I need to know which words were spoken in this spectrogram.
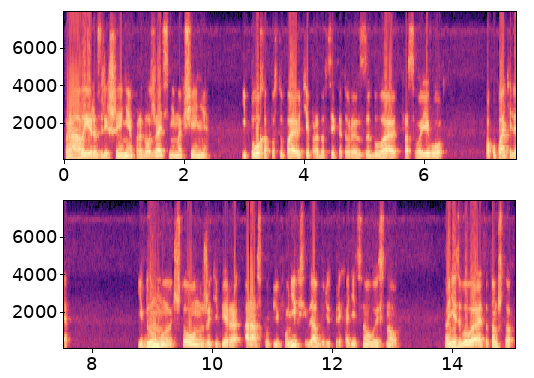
право и разрешение продолжать с ним общение – и плохо поступают те продавцы, которые забывают про своего покупателя и думают, что он уже теперь, раз купив у них, всегда будет приходить снова и снова. Но они забывают о том, что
